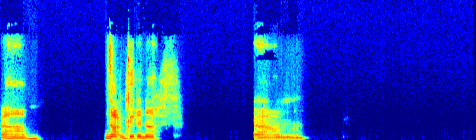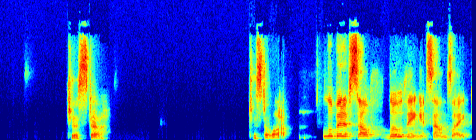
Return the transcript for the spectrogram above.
um, not good enough. Um, just uh just a lot. A little bit of self loathing, it sounds like.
